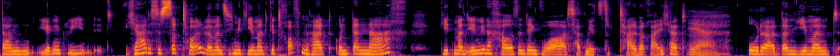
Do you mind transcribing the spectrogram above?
dann irgendwie, ja, das ist so toll, wenn man sich mit jemand getroffen hat und danach geht man irgendwie nach Hause und denkt, wow, das hat mir jetzt total bereichert. Ja. Oder dann jemand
